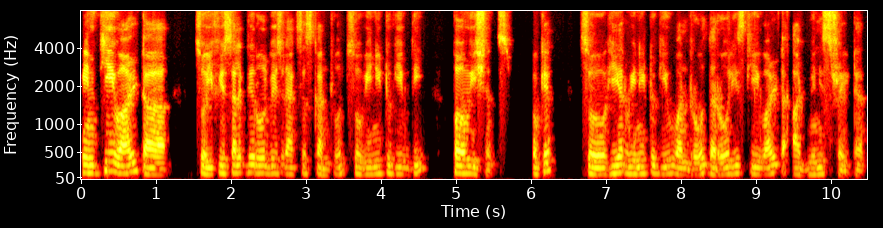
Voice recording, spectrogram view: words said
In Key Vault, uh, so if you select the role-based access control, so we need to give the permissions. Okay. So here we need to give one role. The role is Key Vault Administrator.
